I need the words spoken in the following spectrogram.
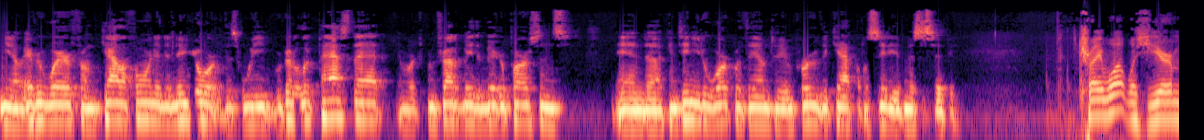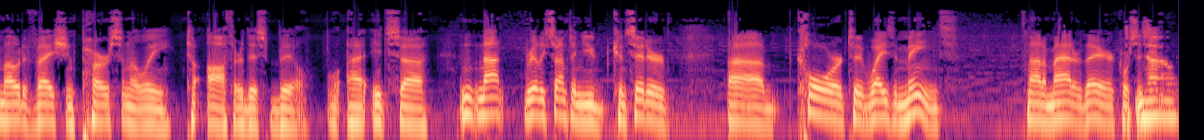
you know, everywhere from California to New York this week, we're going to look past that and we're going to try to be the bigger persons and uh, continue to work with them to improve the capital city of Mississippi. Trey, what was your motivation personally to author this bill? Uh, it's uh, not really something you'd consider uh, core to Ways and Means not a matter there. Of course, it's no.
